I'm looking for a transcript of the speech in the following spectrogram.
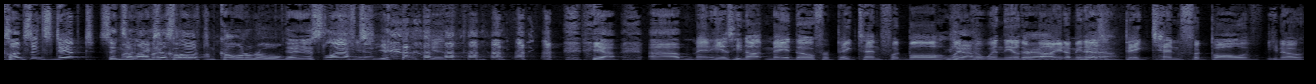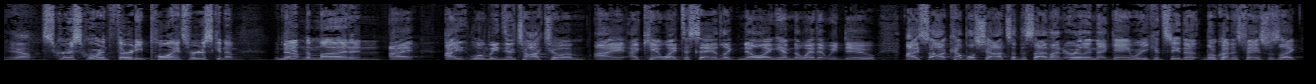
Clemson's dipped since I'm gonna- I'm Alexis call- left. I'm calling rule. they just left. yeah, Yeah, no yeah. Um, man, he is he not made though for Big Ten football like Yeah. the win the other Yeah. night? I mean, Yeah. that's Big Ten football. Of you know, Yep. screw scoring thirty points. We're just gonna No. get in the mud and I. I when we do talk to him, I, I can't wait to say like knowing him the way that we do. I saw a couple shots of the sideline early in that game where you could see the look on his face was like,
